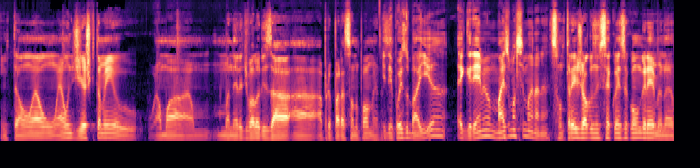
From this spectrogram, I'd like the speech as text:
Então é um, é um dia, acho que também é uma, é uma maneira de valorizar a, a preparação do Palmeiras. E depois do Bahia é Grêmio mais uma semana, né? São três jogos em sequência com o Grêmio, né?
